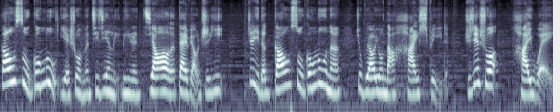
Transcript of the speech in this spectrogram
高速公路也是我们基建里令人骄傲的代表之一。这里的高速公路呢，就不要用到 high speed，直接说 highway。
